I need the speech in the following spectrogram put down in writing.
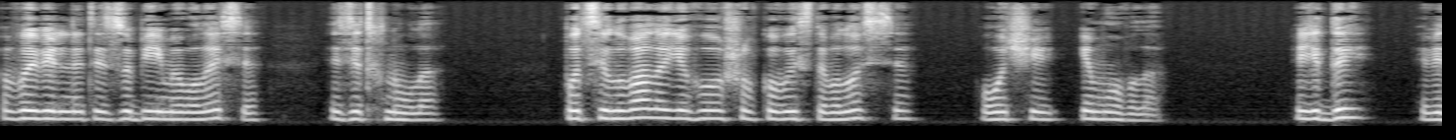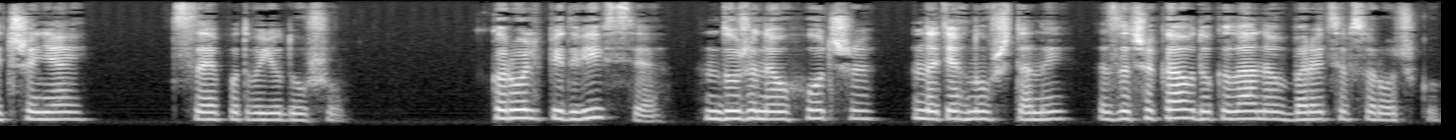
вивільнитись з обійми Олеся, зітхнула, поцілувала його шовковисте волосся очі і мовила: Йди, відчиняй, це по твою душу. Король підвівся, дуже неохоче, натягнув штани, зачекав, доки Лана вбереться в сорочку.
